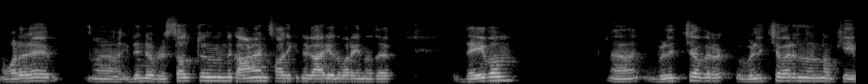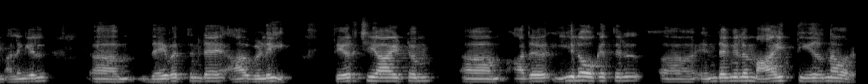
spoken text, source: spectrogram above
വളരെ ഇതിന്റെ റിസൾട്ടിൽ നിന്ന് കാണാൻ സാധിക്കുന്ന കാര്യം എന്ന് പറയുന്നത് ദൈവം വിളിച്ചവർ വിളിച്ചവരിൽ നിന്നൊക്കെയും അല്ലെങ്കിൽ ദൈവത്തിന്റെ ആ വിളി തീർച്ചയായിട്ടും അത് ഈ ലോകത്തിൽ എന്തെങ്കിലും ആയി തീർന്നവർ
